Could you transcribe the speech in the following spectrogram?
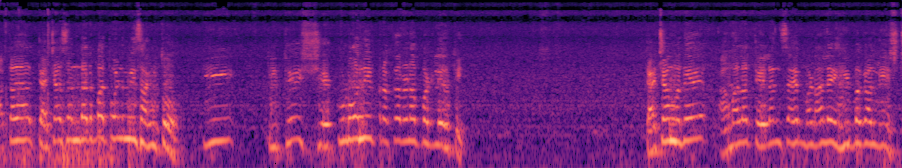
आता त्याच्या संदर्भात पण मी सांगतो की तिथे शेकडोनी प्रकरणं पडली होती. त्याच्यामध्ये आम्हाला तेलंग साहेब म्हणाले ही बघा लिस्ट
